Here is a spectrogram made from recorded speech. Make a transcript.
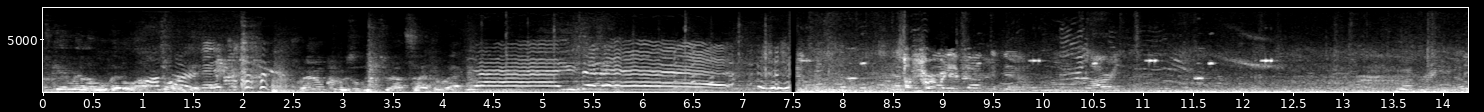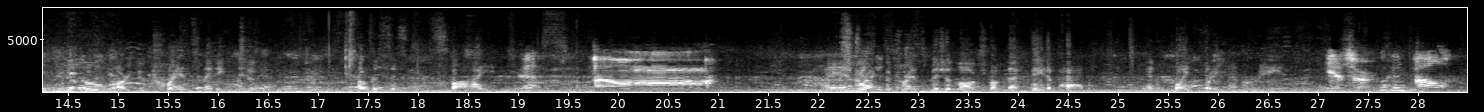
escape pods came in a little off target. Ground crews will meet you outside the wreck. Yeah, you did it. Affirmative. Who are you transmitting to? A resistance spy? Yes. Um. Extract the transmission logs from that data pad and wipe the memory. Yes, sir. I'll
